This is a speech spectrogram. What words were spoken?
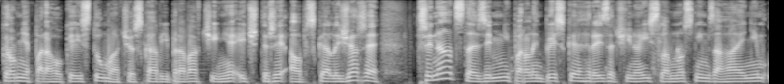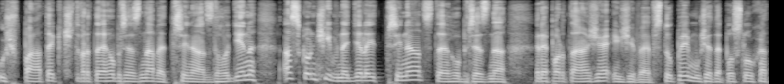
Kromě parahokejistů má česká výprava v Číně i čtyři alpské lyžaře. 13. zimní paralympijské hry začínají slavnostním zahájením už v pátek 4. března ve 13 hodin a skončí v neděli 13. března. Reportáže i živé vstupy můžete poslouchat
